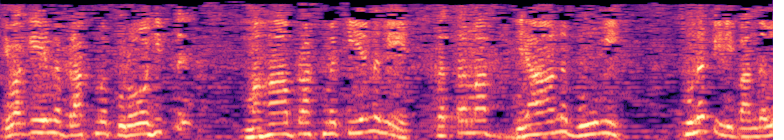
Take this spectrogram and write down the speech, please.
ඒ වගේම බ්‍රහ්ම පුරোহিত මහා බ්‍රහ්ම කියන මේ ප්‍රථම ධාන භූමි තුන පිළිබඳව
